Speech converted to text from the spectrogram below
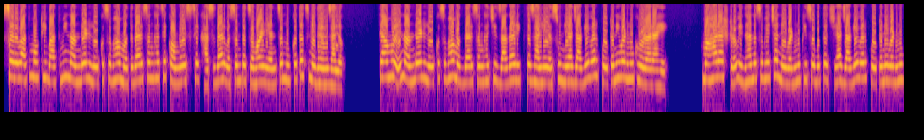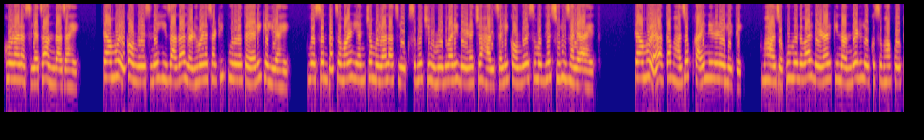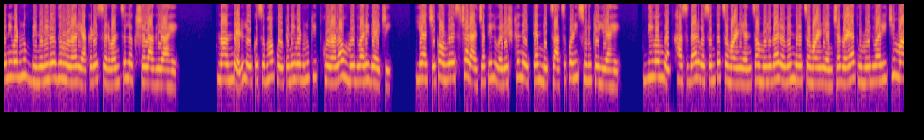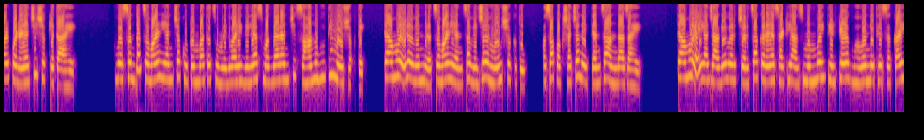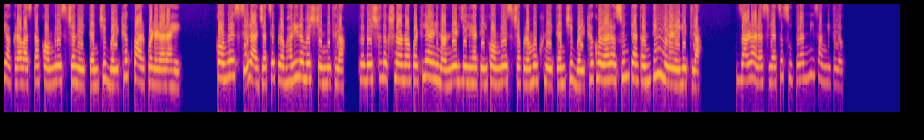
सर्वात मोठी बातमी नांदेड लोकसभा मतदारसंघाचे काँग्रेसचे खासदार वसंत चव्हाण यांचं नुकतच निधन झालं. त्यामुळे नांदेड लोकसभा मतदारसंघाची जागा रिक्त झाली असून या जागेवर पोटनिवडणूक होणार आहे. महाराष्ट्र विधानसभेच्या निवडणुकीसोबतच या जागेवर पोटनिवडणूक होणार असल्याचा अंदाज आहे. त्यामुळे काँग्रेसने ही जागा लढवण्यासाठी पूर्ण तयारी केली आहे. वसंत चव्हाण यांच्या मुलालाच लोकसभेची उमेदवारी देण्याच्या हालचाली काँग्रेसमध्ये सुरू झाल्या आहेत. त्यामुळे आता भाजप काय निर्णय घेते? भाजप उमेदवार देणार की नांदेड लोकसभा पोटनिवडणूक बिनविरोध होणार याकडे सर्वांचं लक्ष लागलं आहे. नांदेड लोकसभा पोटनिवडणुकीत कुणाला उमेदवारी द्यायची? याची काँग्रेसच्या राज्यातील वरिष्ठ नेत्यांनी चाचपणी सुरू केली आहे. दिवंगत खासदार वसंत चव्हाण यांचा मुलगा रवींद्र चव्हाण यांच्या गळ्यात उमेदवारीची माळ पडण्याची शक्यता आहे. वसंत चव्हाण यांच्या कुटुंबातच उमेदवारी दिल्यास मतदारांची सहानुभूती मिळू शकते. त्यामुळे रवींद्र चव्हाण यांचा विजय होऊ शकतो असा पक्षाच्या नेत्यांचा अंदाज आहे. त्यामुळे या जागेवर चर्चा करण्यासाठी आज मुंबईतील टिळक भवन येथे सकाळी अकरा वाजता काँग्रेसच्या नेत्यांची बैठक पार पडणार आहे. काँग्रेसचे राज्याचे प्रभारी रमेश चेन्निथला प्रदेशाध्यक्ष नाना पटले आणि नांदेड जिल्ह्यातील काँग्रेसच्या प्रमुख नेत्यांची बैठक होणार असून त्यात अंतिम निर्णय घेतला जाणार असल्याचं सूत्रांनी सांगितलं.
